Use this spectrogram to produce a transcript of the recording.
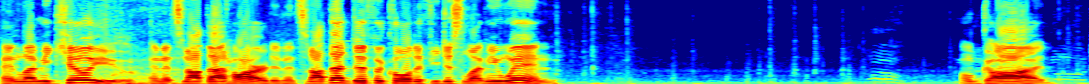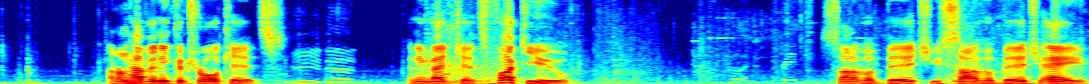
And let me kill you. And it's not that hard. And it's not that difficult if you just let me win. Oh god. I don't have any control kits. Any med kits. Fuck you. Son of a bitch. You son of a bitch. Hey.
